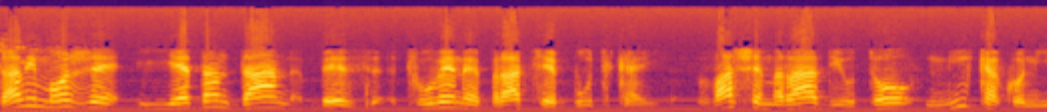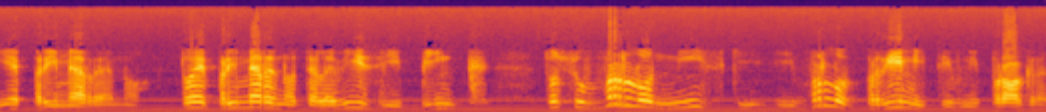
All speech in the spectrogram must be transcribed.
Da li može jedan dan bez čuvene braće Butkaj? Vašem radiju to nikako nije primereno. To je primereno televiziji Pink. To su vrlo niski i vrlo primitivni programi.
